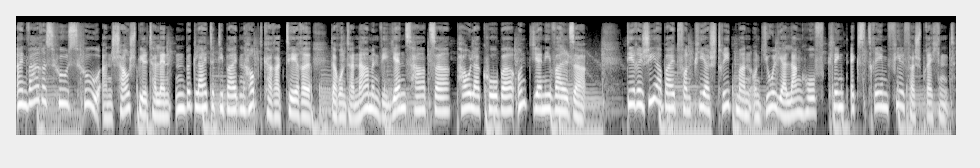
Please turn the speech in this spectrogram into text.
Ein wahres Who's Who an Schauspieltalenten begleitet die beiden Hauptcharaktere, darunter Namen wie Jens Harzer, Paula Kober und Jenny Walser. Die Regiearbeit von Pia Striedmann und Julia Langhof klingt extrem vielversprechend.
